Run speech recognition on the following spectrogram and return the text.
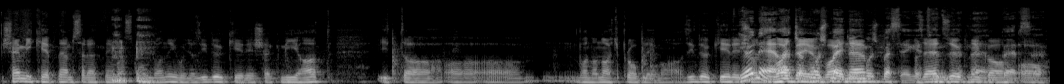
semmiképp nem szeretném azt mondani, hogy az időkérések miatt itt a, a, a, van a nagy probléma. Az időkérés ja, az ne, vagy hát bejön, most vagy megyünk, nem. Most. Az edzőknek nem, a, a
